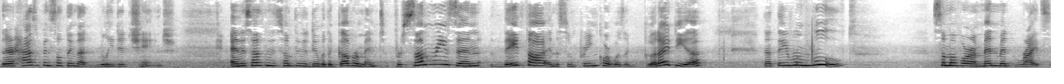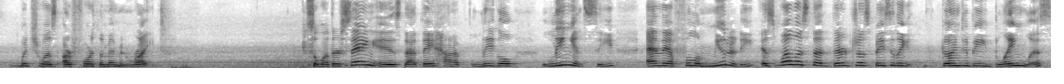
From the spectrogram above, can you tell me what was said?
there has been something that really did change. And this has something to do with the government. For some reason, they thought in the Supreme Court was a good idea that they removed some of our amendment rights, which was our Fourth Amendment right. So, what they're saying is that they have legal leniency and they have full immunity, as well as that they're just basically going to be blameless,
